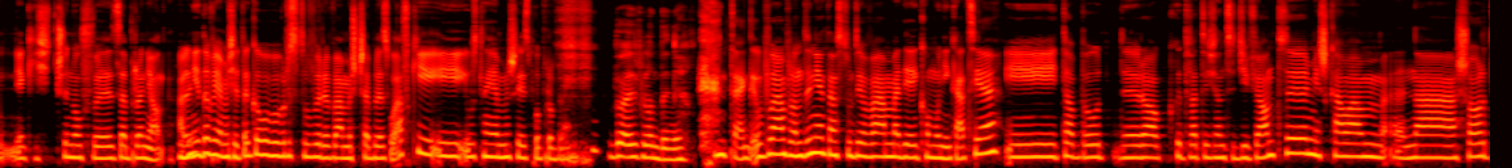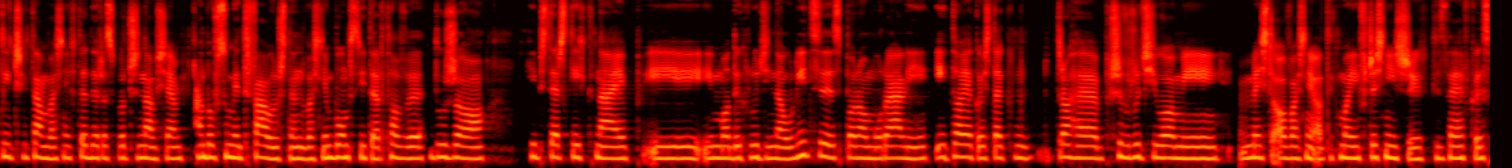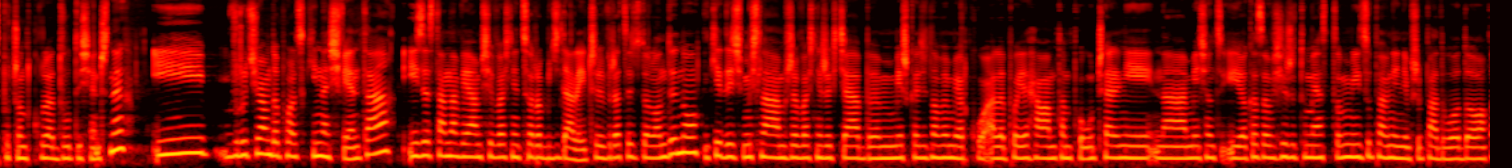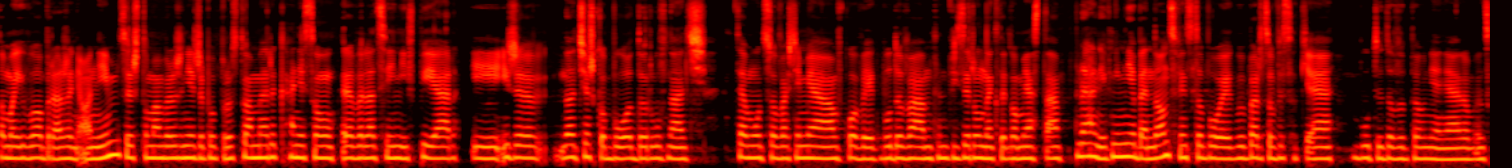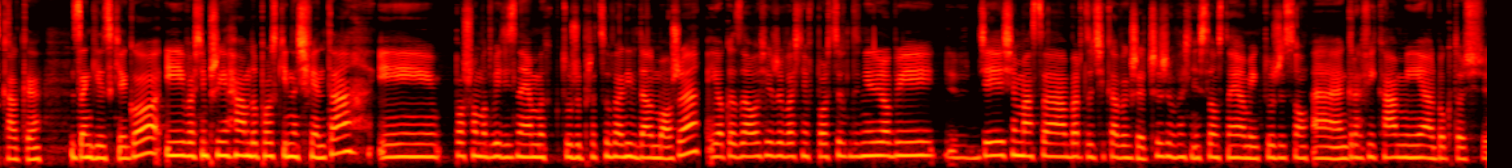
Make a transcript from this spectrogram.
jakichś czynów y, zabronionych. Ale nie dowiemy się tego, bo po prostu wyrywamy szczeble z ławki i uznajemy, że jest po problemie. Byłaś w Londynie. tak, byłam w Londynie, tam studiowałam media i komunikację i to był rok 2009. Mieszkałam na Shorty, czyli tam właśnie wtedy rozpoczynał się, albo w sumie trwał już ten właśnie boom street artowy. Dużo hipsterskich knajp i, i młodych ludzi na ulicy, sporo murali i to jakoś tak trochę przywróciło mi myśl o właśnie o tych moich wcześniejszych zajawkach z początku lat 2000 i wróciłam do Polski na święta i zastanawiałam się właśnie co robić dalej, czy wracać do Londynu. Kiedyś myślałam, że właśnie, że chciałabym mieszkać w Nowym Jorku, ale pojechałam tam po uczelni na miesiąc i okazało się, że to miasto mi zupełnie nie przypadło do, do moich wyobrażeń o nim. Zresztą mam wrażenie, że po prostu Amerykanie są rewelacyjni w PR i, i że no, ciężko było dorównać temu, co właśnie miałam w głowie, jak budowałam ten wizerunek tego miasta, realnie w nim nie będąc, więc to było jakby bardzo wysokie buty do wypełnienia, robiąc kalkę z angielskiego. I właśnie przyjechałam do Polski na święta i poszłam odwiedzić znajomych, którzy pracowali w Dalmorze i okazało się, że właśnie w Polsce w Gdyni robi, dzieje się masa bardzo ciekawych rzeczy, że właśnie są znajomi, którzy są e, grafikami albo ktoś...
